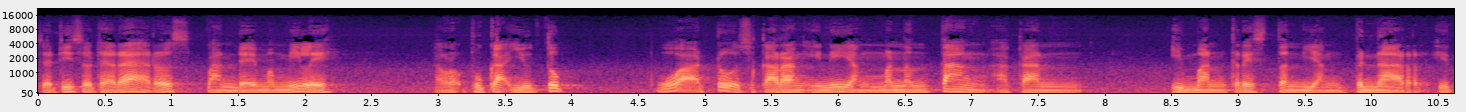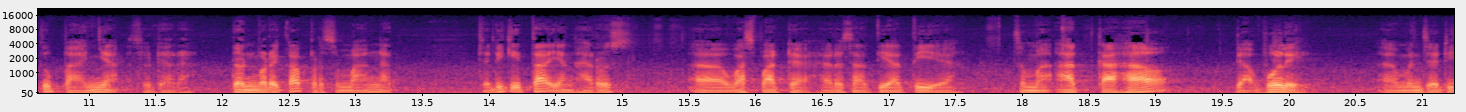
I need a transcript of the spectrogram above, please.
Jadi saudara harus pandai memilih. Kalau buka YouTube, waduh sekarang ini yang menentang akan iman Kristen yang benar itu banyak, saudara. Dan mereka bersemangat. Jadi kita yang harus uh, waspada, harus hati-hati ya. Jemaat kahal nggak boleh uh, menjadi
